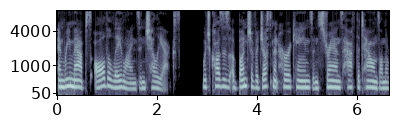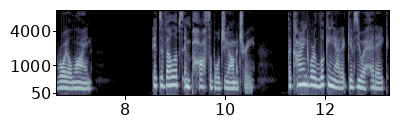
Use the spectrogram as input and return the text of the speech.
and remaps all the ley lines in Cheliax, which causes a bunch of adjustment hurricanes and strands half the towns on the royal line. It develops impossible geometry, the kind where looking at it gives you a headache,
